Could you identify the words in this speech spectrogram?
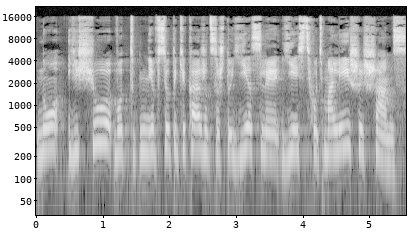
Но еще вот мне все-таки кажется, что если есть хоть маленький малейший шанс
